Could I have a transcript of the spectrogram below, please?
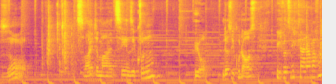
So, zweite Mal 10 Sekunden. Ja, das sieht gut aus. Ich würde es nicht kleiner machen.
